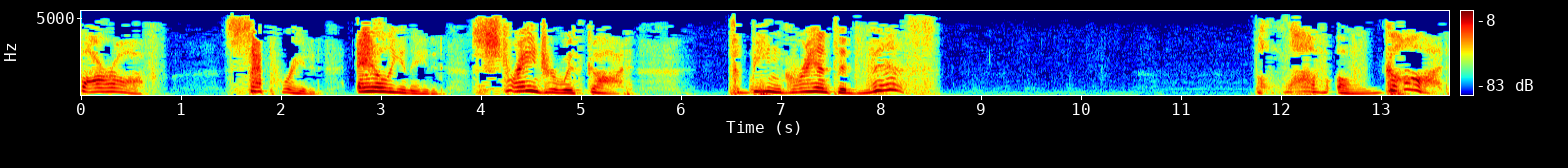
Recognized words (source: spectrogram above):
far off, separated, alienated, stranger with God, to being granted this the love of God.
